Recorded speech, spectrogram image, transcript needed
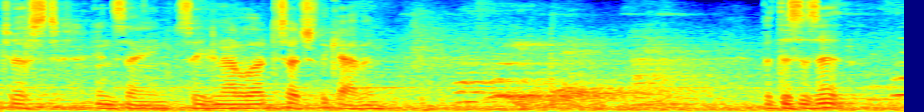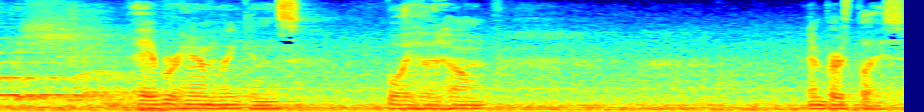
Just insane. So you're not allowed to touch the cabin. But this is it. Abraham Lincoln's boyhood home and birthplace.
